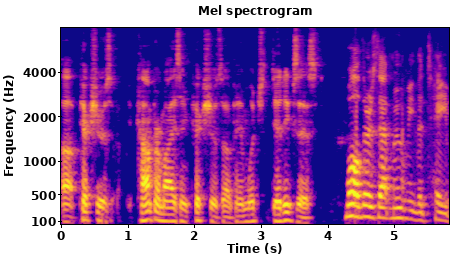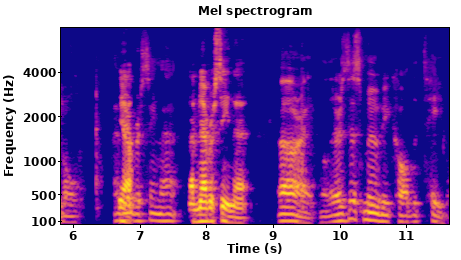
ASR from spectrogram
uh, pictures, compromising pictures of him, which did exist. Well, there's that movie, The Table. Have Yeah. you ever seen that? I've never seen that. All right. Well, there's this movie called The Table.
